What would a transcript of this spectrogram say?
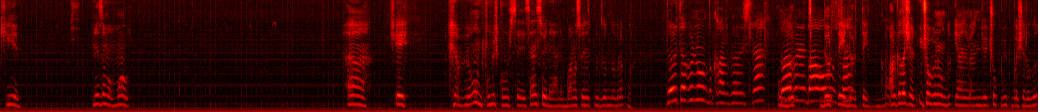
Kim? Ne zaman mal? Ha şey oğlum konuş konuş söyle. sen söyle yani bana söyletmek zorunda bırakma. 4 abone olduk arkadaşlar. Oğlum 4 dört- abone daha olursa 4 değil 4 değil. Arkadaşlar 3 abone olduk yani bence çok büyük başarılı.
